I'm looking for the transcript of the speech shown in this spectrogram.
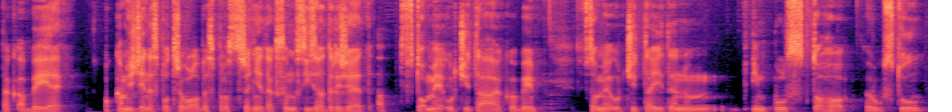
tak aby je okamžitě nespotřeboval bezprostředně, tak se musí zadržet a v tom je určitá, jakoby, v tom je určitý ten impuls toho růstu.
